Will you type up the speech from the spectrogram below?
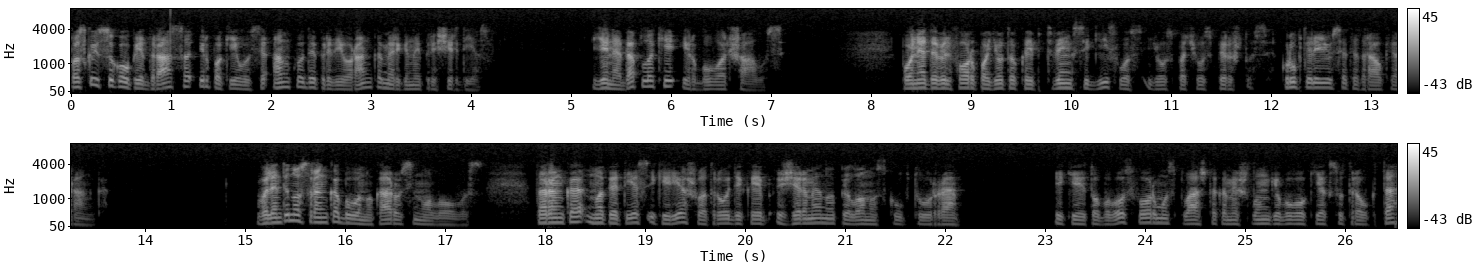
Paskui sukaupė drąsą ir pakėlusi anklodė pridėjo ranką merginai prie širdies. Ji nebeplakė ir buvo atšalusi. Pone de Vilfor pajuto, kaip tvinksi gyslos jaus pačiaus pirštuose. Krūptelėjusi atitraukė ranką. Valentinos ranka buvo nukarusi nuo lovos – Ta ranka nuo pėties iki riešų atrodė kaip žermenų pilono skulptūra. Iki tobulos formos plaštaka mišlungio buvo kiek sutraukta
